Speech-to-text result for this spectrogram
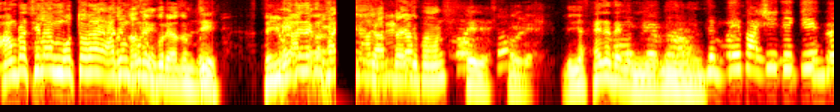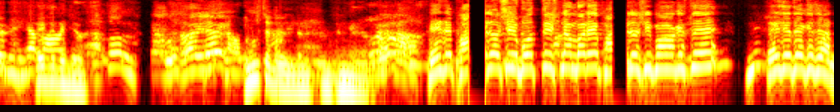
আমরা ছিলাম উত্তরায় আজমপুরে। আজমপুরে, আজমপুরে। জি। এই যে দেখুন সাতটা এই যে এই এই দেখুন। এই যে ফাঁসি রশি বত্রিশ নম্বরে ফাঁসি রশি পাওয়া গেছে। এই যে দেখে যান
